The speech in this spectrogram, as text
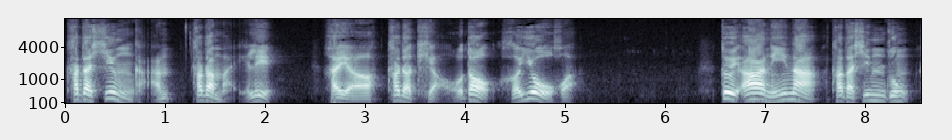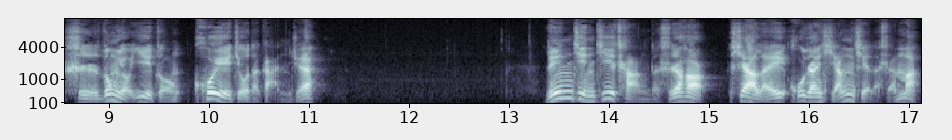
她的性感，她的美丽。还有她的挑逗和诱惑。对阿妮娜，他的心中始终有一种愧疚的感觉。临近机场的时候，夏雷忽然想起了什么，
